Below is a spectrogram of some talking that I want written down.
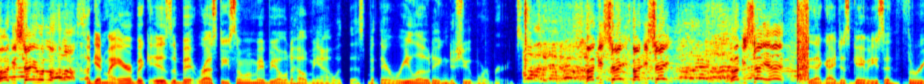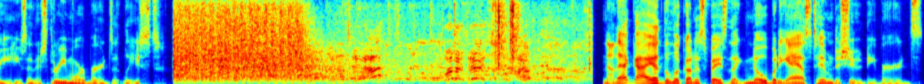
باقي شيء ولا خلاص؟ Again, my Arabic is a bit rusty. Someone may be able to help me out with this, but they're reloading to shoot more birds. باقي شيء باقي شيء باقي شيء هي See, that guy just gave it. He said three. He said there's three more birds at least. Now that guy had the look on his face like nobody asked him to shoot any birds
